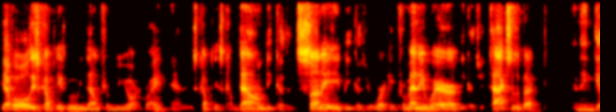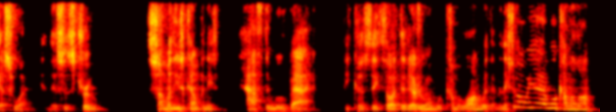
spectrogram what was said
you have all these companies moving down from New York, right? And these companies come down because it's sunny, because you're working from anywhere, because your taxes are back. And then guess what? And this is true. Some of these companies have to move back because they thought that everyone would come along with them. And they said, oh yeah, we'll come along.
